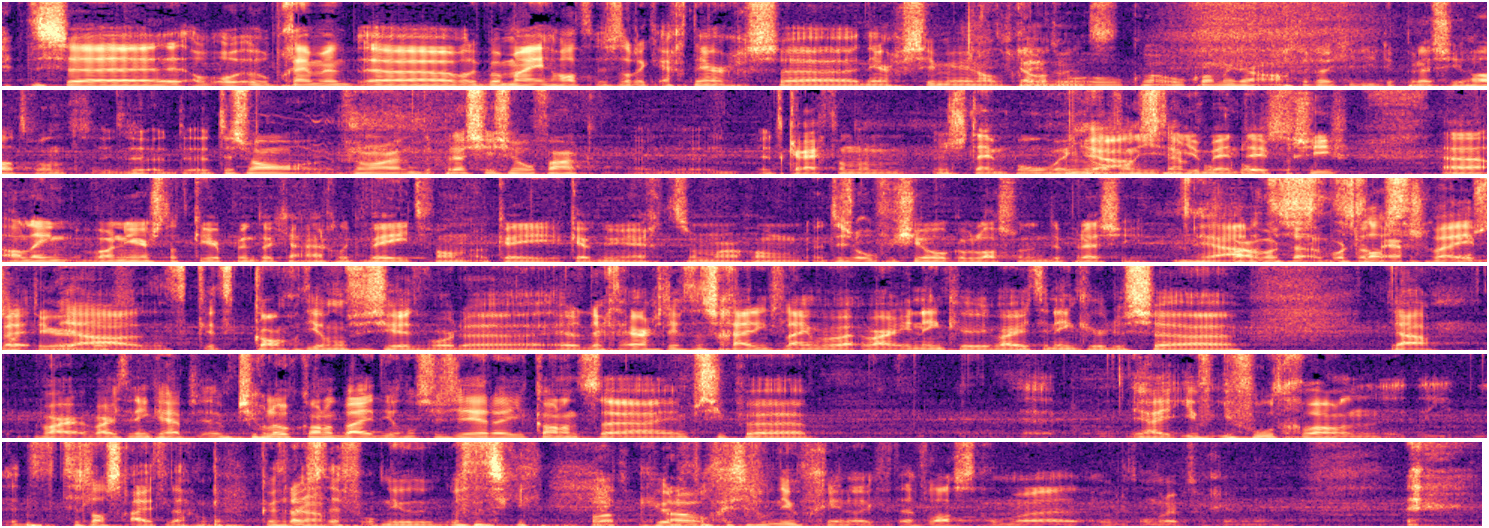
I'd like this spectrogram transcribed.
het is, uh, op, op, een gegeven moment, uh, wat ik bij mij had, is dat ik echt nergens, nergens zin meer in had. Op ja, hoe, hoe, hoe, hoe, kwam je daarachter dat je die depressie had? Want de, de, het is wel, zeg maar, depressie is heel vaak, het krijgt dan een, een stempel, weet je ja, wel, van je, je bent klopt. depressief. Uh, alleen wanneer is dat keerpunt dat je eigenlijk weet van oké, ik heb nu echt zeg maar gewoon, het is officieel, ik heb last van een depressie. Ja, maar wordt, is, wordt dat lastig bij, bij Ja, het, het, kan gediagnosticeerd worden. Er ligt ergens ligt een scheidingslijn waar, waar, in één keer, waar je het in één keer dus uh, ja, waar, waar je het in één keer hebt. Een psycholoog kan het bij diagnosticeren. Je kan het uh, in principe ja, je, je voelt gewoon. Het, het, is lastig uit te leggen. Kun je het ja. even opnieuw doen? Wat? ik wil de podcast even opnieuw beginnen. Ik vind het even lastig om over dit onderwerp te beginnen.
